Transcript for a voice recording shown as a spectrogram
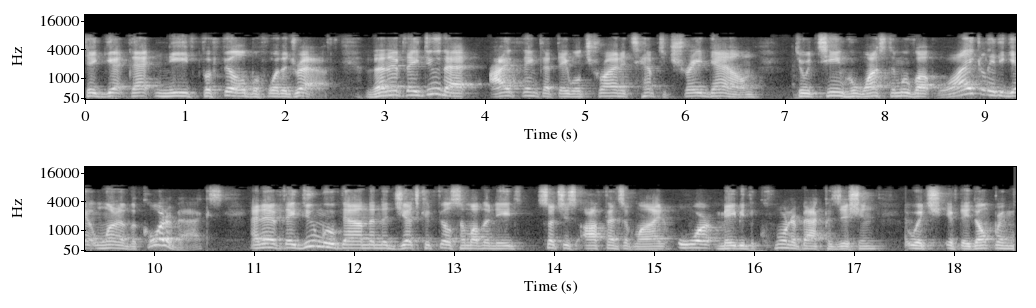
to get that need fulfilled before the draft. Then, if they do that, I think that they will try and attempt to trade down to a team who wants to move up, likely to get one of the quarterbacks. And if they do move down, then the Jets could fill some other needs, such as offensive line or maybe the cornerback position, which, if they don't bring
